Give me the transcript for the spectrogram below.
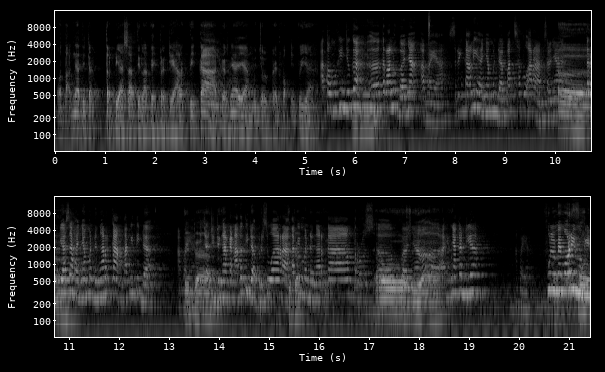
otaknya tidak terbiasa dilatih berdialektika akhirnya ya muncul brain fog itu ya Atau mungkin juga Hmm. eh, terlalu banyak apa ya? Seringkali hanya mendapat satu arah, misalnya Eh. terbiasa hanya mendengarkan tapi tidak apa ya? Tidak. Tidak didengarkan atau tidak bersuara, Tidak. tapi mendengarkan terus, eh, Terus, banyak iya. eh, akhirnya kan dia apa ya? Full memory Full mungkin.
